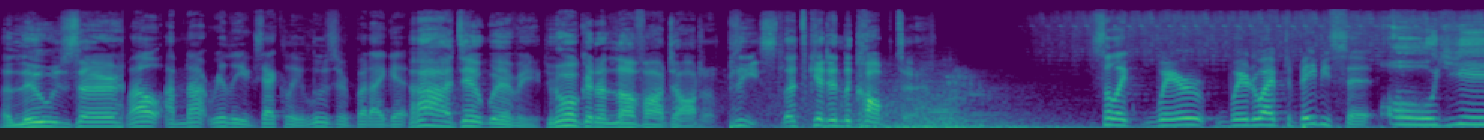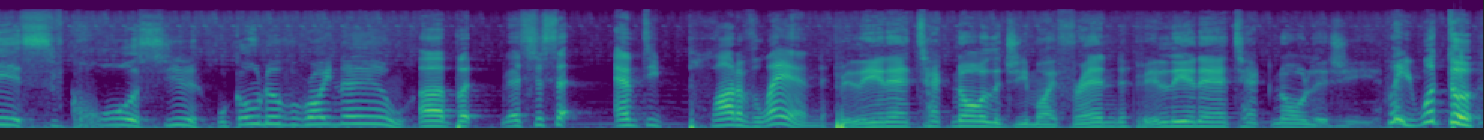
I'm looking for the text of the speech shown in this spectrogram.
a loser. Well, I'm not really exactly a loser, but I get. Ah, don't worry. You're gonna love our daughter. Please, let's get in the copter. So, like, where where do I have to babysit? Oh, yes, of course. Yeah, we're going over right now. Uh, but it's just an empty plot of land. Billionaire technology, my friend. Billionaire technology. Wait, what the?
